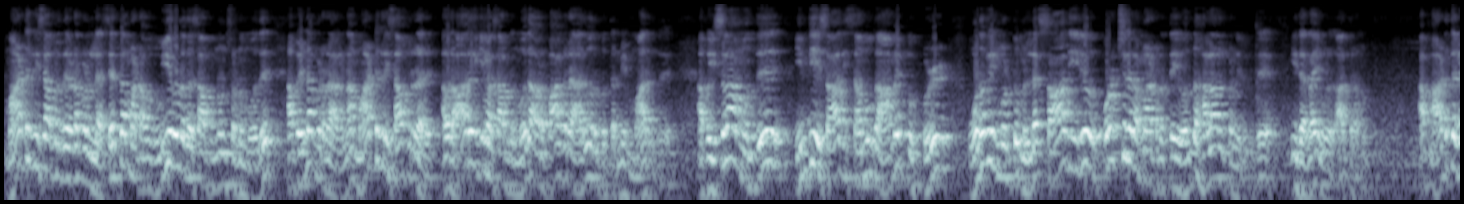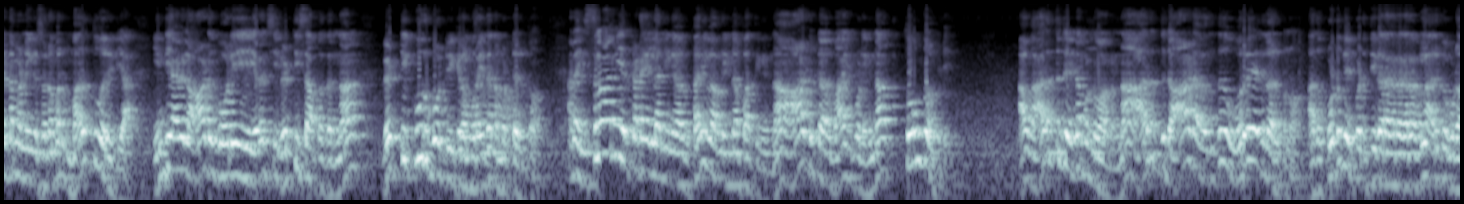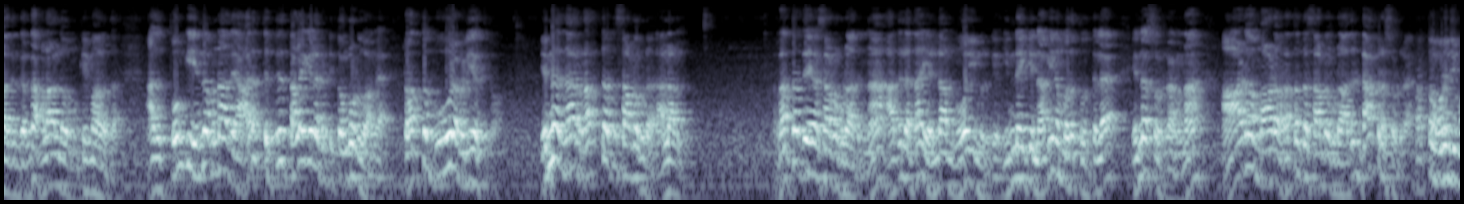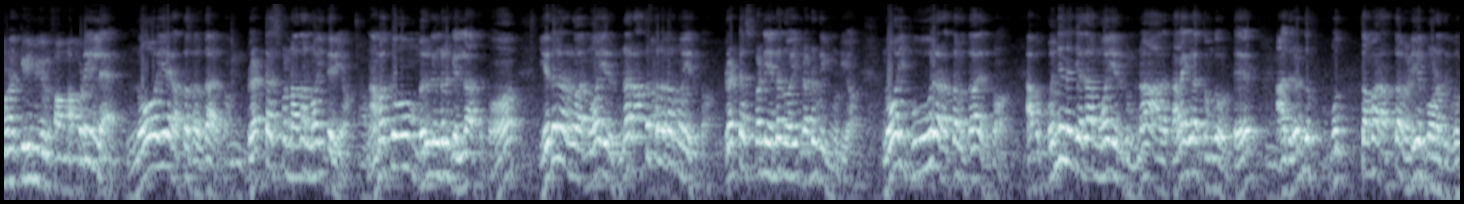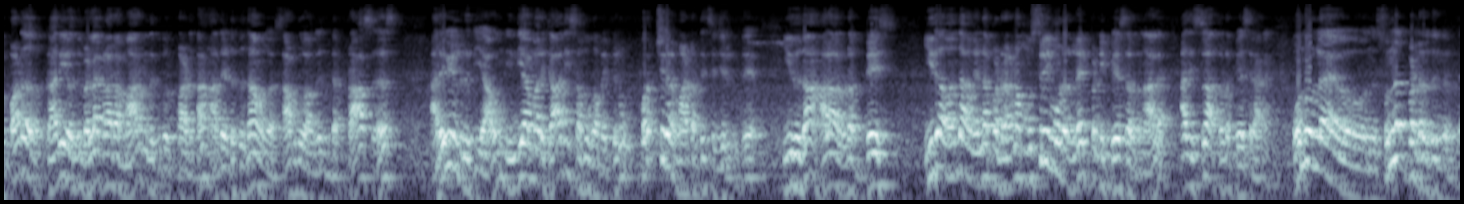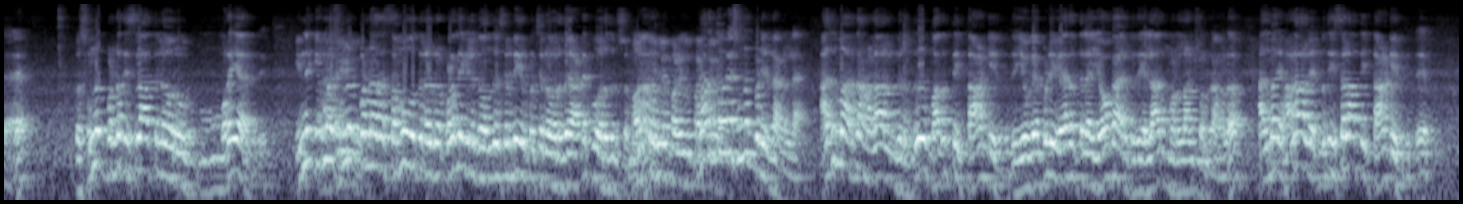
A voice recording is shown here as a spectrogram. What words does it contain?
மாட்டுக்கறி சாப்பிடுறது தடை பண்ணல. செத்த மாட்டை அவர் உயிர் உள்ளதை சாப்பிடணும்னு சொல்லும்போது அப்ப என்ன பண்றாங்கன்னா மாட்டுக்கறி சாப்பிடுறாரு. அவர் ஆரோக்கியமா சாப்பிடும்போது அவர் பார்க்குற அருவருப்பு தன்மை மாறுது. அப்ப இஸ்லாம் வந்து இந்திய சாதி சமூக அமைப்புக்குள் உணவில் மட்டும் இல்ல சாதியிலே ஒரு புரட்சிகர மாற்றத்தை வந்து ஹலால் பண்ணிருக்குது. இதெல்லாம் இவங்களுக்கு ஆத்திரம் அப்ப அடுத்த கட்டமா நீங்க சொன்ன மாதிரி மருத்துவ ரீதியா இந்தியாவில் ஆடு கோழி இறைச்சி வெட்டி சாப்பிட்றதுன்னா வெட்டி கூறு போட்டு விற்கிற முறை தான் நம்மகிட்ட இருக்கும். ஆனா இஸ்லாமிய கடையில நீங்க கறி வாங்கினீங்கன்னா பாத்தீங்கன்னா ஆடு வாங்கி போனீங்கன்னா தொங்கும் அப்படி. அவங்க அறுத்துட்டு என்ன பண்ணுவாங்கன்னா அறுத்துட்டு ஆடை வந்து ஒரே இதுல இருக்கணும் அதை கொடுமைப்படுத்தி கரகரகரெல்லாம் அறுக்கக்கூடாதுங்கிறது ஹலால்ல முக்கியமானது அது தொங்கி என்ன பண்ணா அதை அறுத்துட்டு தலைகளை கட்டி தொங்க விடுவாங்க. ரத்தம் பூரா வெளியே இருக்கும் என்னன்னா ரத்தத்தை சாப்பிடக்கூடாது ஹலால் ரத்தத்தை ஏன் சாப்பிடக்கூடாதுன்னா அதுல தான் எல்லா நோயும் இருக்கு. இன்னைக்கு நவீன மருத்துவத்துல என்ன சொல்றாங்கன்னா ஆடோ மாடோ ரத்தத்தை சாப்பிடக்கூடாதுன்னு டாக்டர் சொல்றாங்க. ரத்தம் உறைஞ்சு போனா கிருமிகள் ஃபார்ம் அப்படி இல்ல. நோயே ரத்தத்தில் தான் இருக்கும். பிளட் டெஸ்ட் பண்ணாதான் நோய் தெரியும். நமக்கும் மிருகங்களுக்கு எல்லாத்துக்கும் எதுல நோய் இருக்குன்னா ரத்தத்துல தான் நோய் இருக்கும். பிளட் டெஸ்ட் பண்ணி என்ன நோய் கண்டுபிடிக்க முடியும்? நோய் பூரா ரத்தத்துல தான் இருக்கும். அப்ப கொஞ்ச நெஞ்சு ஏதாவது நோய் இருக்கும்னா அதை தலைகளை தொங்க விட்டு அதுல இருந்து மொத்தமா ரத்தம் வெளியே போனதுக்கு பிற்பாடு கறி வந்து வெள்ளை கலரா மாறினதுக்கு பிற்பாடு தான் அதை எடுத்து தான் அவங்க சாப்பிடுவாங்க. இந்த ப்ராசஸ் அறிவியல் ரீதியாகவும் இந்தியா மாதிரி ஜாதி சமூக அமைப்பிலும் புரட்சிகர மாற்றத்தை செஞ்சிருக்குது. இதுதான் ஹலாலோட பேஸ் இதை வந்து அவங்க என்ன பண்றாங்கன்னா முஸ்லீமோட ரிலேட் பண்ணி பேசுறதுனால அது இஸ்லாத்தோட பேசுறாங்க. ஒன்றும் இல்லை சுன்னத் பண்றதுங்கிறத இப்போ சுன்னத் பண்றது இஸ்லாத்துல ஒரு முறையா இருக்குது. இன்னைக்கு கூட சுண்ணத் பண்ணாத சமூகத்துல இருக்கிற குழந்தைகளுக்கு வந்து சிறுநீர் பிரச்சனை வருது அடைப்பு வருதுன்னு சொன்னா மருத்துவரே சுண்ணத் பண்ணிடுறாங்கல்ல. அது மாதிரி தான் ஹலால்ங்கிறது மதத்தை தாண்டி இருக்குது. இவங்க எப்படி வேதத்துல யோகா இருக்குது எல்லாரும் பண்ணலாம்னு சொல்றாங்களோ அது மாதிரி ஹலால் என்பது இஸ்லாத்தை தாண்டி இருக்குது.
